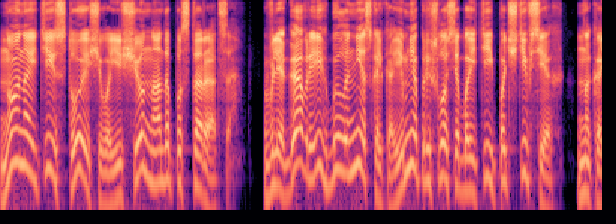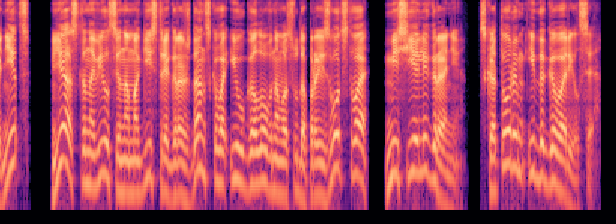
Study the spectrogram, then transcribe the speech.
но найти стоящего еще надо постараться. В Легавре их было несколько, и мне пришлось обойти почти всех. Наконец, я остановился на магистре гражданского и уголовного судопроизводства месье Леграни, с которым и договорился.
